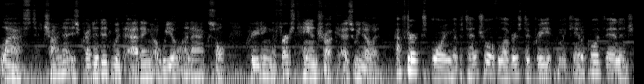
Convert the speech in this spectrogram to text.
Last, China is credited with adding a wheel and axle, creating the first hand truck as we know it. After exploring the potential of levers to create a mechanical advantage,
